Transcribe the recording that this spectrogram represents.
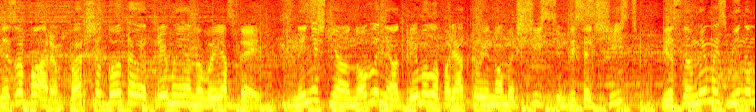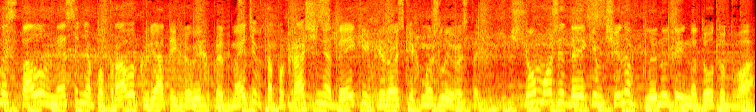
Незабаром перша дота отримає новий апдейт. Нинішнє оновлення отримало порядковий номер 676, і основними змінами стало внесення поправок в ряд ігрових предметів та покращення деяких геройських можливостей, що може деяким чином вплинути і на Доту 2.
